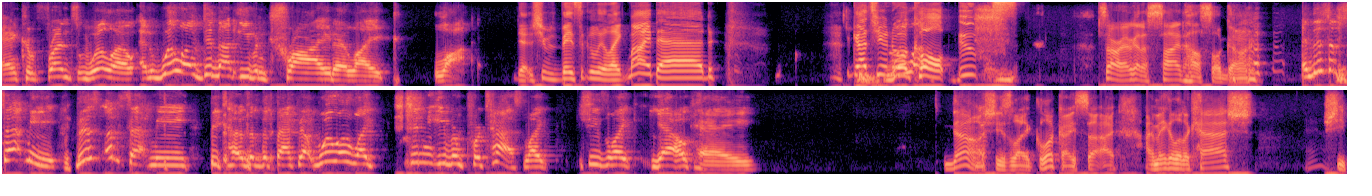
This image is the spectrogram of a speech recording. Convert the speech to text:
and confronts Willow, and Willow did not even try to like lie. Yeah, she was basically like, My bad. I got you into a cult. Oops. sorry, I've got a side hustle going. And this upset me. This upset me because of the fact that Willow like didn't even protest. Like she's like, yeah, okay. No, she's like, "Look, I saw, I, I make a little cash." She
